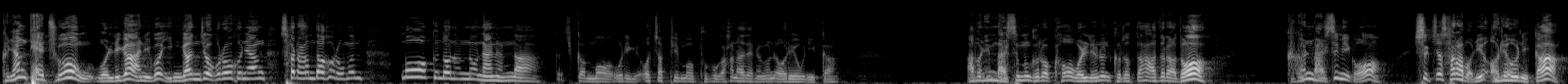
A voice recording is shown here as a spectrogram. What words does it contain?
그냥 대충 원리가 아니고 인간적으로 그냥 살아간다 그러면 뭐 그 너는 너 나는 나. 그러니까 뭐 우리 어차피 뭐 부부가 하나 되는 건 어려우니까. 아버님 말씀은 그렇고 원리는 그렇다 하더라도 그건 말씀이고 실제 살아보니 어려우니까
